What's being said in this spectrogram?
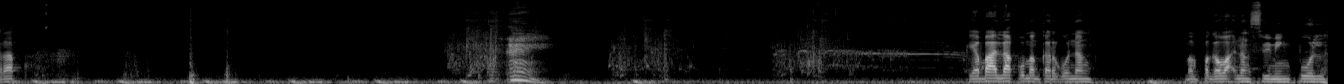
Sarap. Kaya bala ko magkaroon ng magpagawa ng swimming pool.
